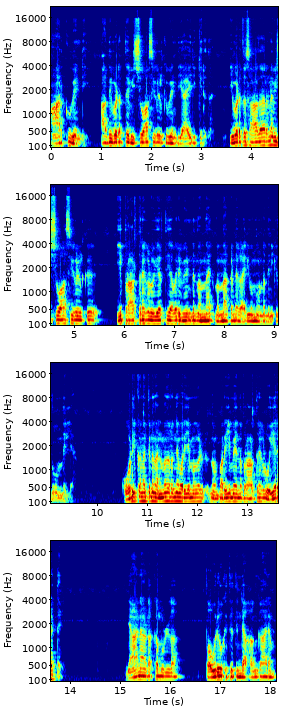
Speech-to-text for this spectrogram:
ആർക്കു വേണ്ടി? അതിവിടുത്തെ വിശ്വാസികൾക്ക് വേണ്ടി ആയിരിക്കരുത്. ഇവിടുത്തെ സാധാരണ വിശ്വാസികൾക്ക് ഈ പ്രാർത്ഥനകൾ ഉയർത്തി അവരെ വീണ്ടും നന്നാ നന്നാക്കേണ്ട കാര്യമൊന്നും ഉണ്ടെന്ന് എനിക്ക് തോന്നുന്നില്ല. കോടിക്കണക്കിന് നന്മ നിറഞ്ഞ മറിയമ്മകൾ മറിയമ്മ എന്ന പ്രാർത്ഥനകൾ ഉയരട്ടെ. ഞാനടക്കമുള്ള പൗരോഹിത്യത്തിന്റെ അഹങ്കാരം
